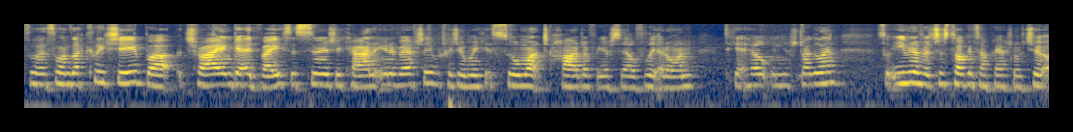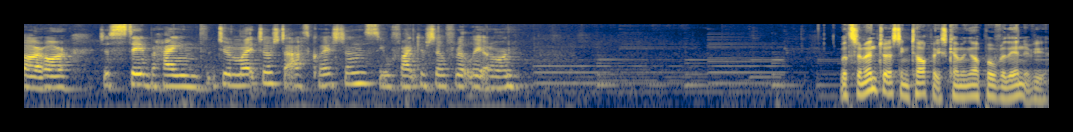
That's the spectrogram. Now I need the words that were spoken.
So this one's a cliche, but try and get advice as soon as you can at university because you'll make it so much harder for yourself later on to get help when you're struggling. So even if it's just talking to a personal tutor or just staying behind during lectures to ask questions, you'll thank yourself for it later on. With some interesting topics coming up over the interview,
